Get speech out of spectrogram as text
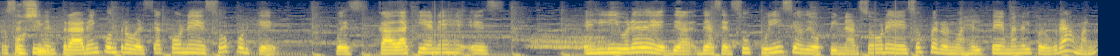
Entonces, oh, sin entrar en controversia con eso, porque, pues, cada quien es, es, libre de, hacer su juicio, de opinar sobre eso, pero no es el tema en el programa, ¿no?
